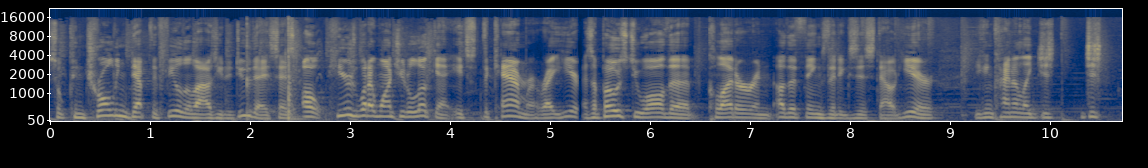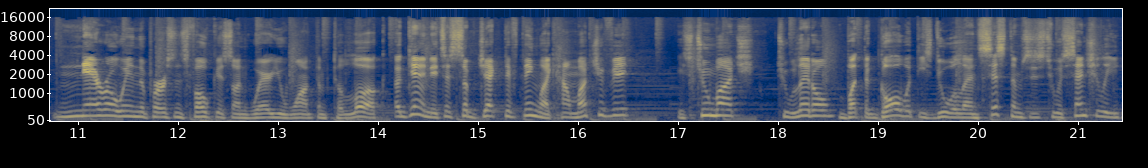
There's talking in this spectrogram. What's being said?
So controlling depth of field allows you to do that. It says, oh, here's what I want you to look at. It's the camera right here. As opposed to all the clutter and other things that exist out here, you can kind of like just, just narrow in the person's focus on where you want them to look. Again, it's a subjective thing, like how much of it is too much, too little. But the goal with these dual lens systems is to essentially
